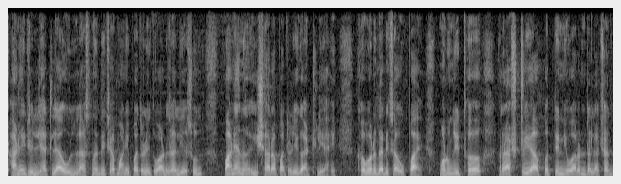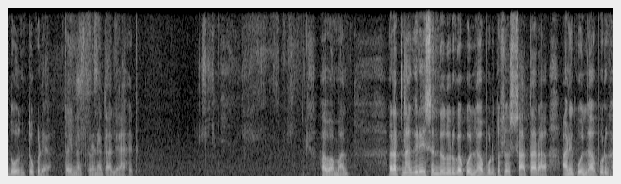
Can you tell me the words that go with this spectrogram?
ठाणे जिल्ह्यातल्या उल्हास नदीच्या पाणी पातळीत वाढ झाली असून पाण्यानं इशारा पातळी गाठली आहे. खबरदारीचा उपाय म्हणून इथं राष्ट्रीय आपत्ती निवारण दलाच्या दोन तुकड्या तैनात करण्यात आल्या आहेत. हवामान. रत्नागिरी सिंधुदुर्ग कोल्हापूर तसंच सातारा आणि कोल्हापूर घाट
